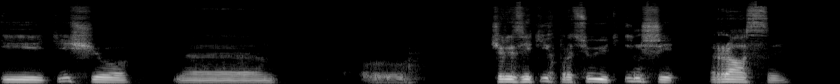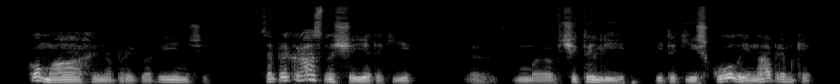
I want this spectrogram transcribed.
і ті, що е, через яких працюють інші раси, комахи, наприклад, і інші. Це прекрасно, що є такі е, вчителі, і такі школи, і напрямки.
